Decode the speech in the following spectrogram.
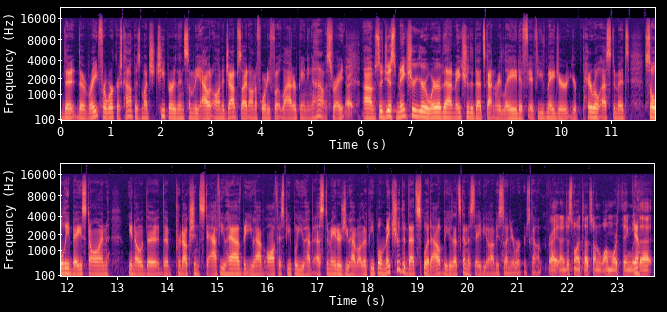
the the rate for workers' comp is much cheaper than somebody out on a job site on a forty foot ladder painting a house, right? Right. Um, so just make sure you're aware of that. Make sure that that's gotten relayed. If if you've made your your payroll estimates solely based on you know the the production staff you have, but you have office people, you have estimators, you have other people. Make sure that that's split out because that's going to save you obviously on your workers' comp. Right, and I just want to touch on one more thing with Yeah. that.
